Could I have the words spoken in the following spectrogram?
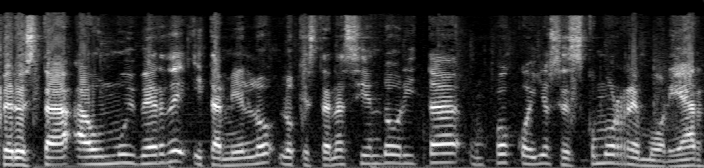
Pero está aún muy verde y también lo, lo que están haciendo ahorita un poco ellos es como remorear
